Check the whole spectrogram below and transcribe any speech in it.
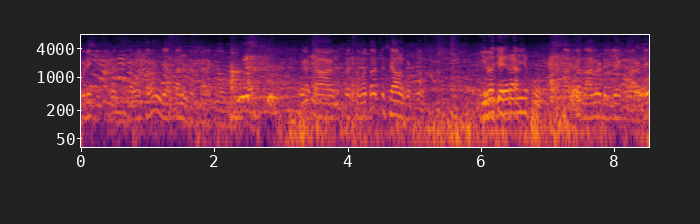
గుడికి ప్రతి సంవత్సరం చేస్తానంటాం కార్యక్రమం. ఇంకా ప్రతి సంవత్సరం ఇట్లా చేయాలనుకుంటున్నాం. ఈరోజు నా పేరు రామిరెడ్డి విజయకుమార్ రెడ్డి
